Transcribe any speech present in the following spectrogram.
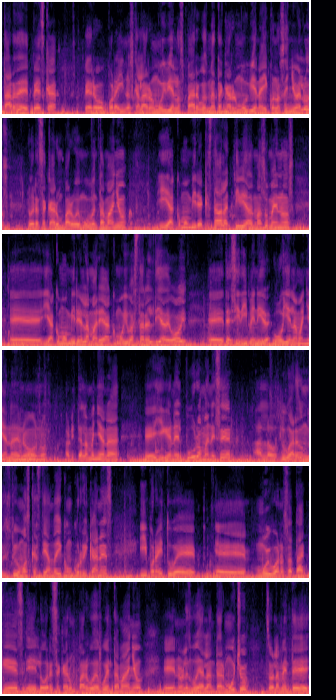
tarde de pesca pero por ahí nos calaron muy bien los pargos, me atacaron muy bien ahí con los señuelos, logré sacar un pargo de muy buen tamaño y a como miré que estaba la actividad más o menos eh, y a como miré la marea, como iba a estar el día de hoy, eh, decidí venir hoy en la mañana de nuevo, ¿no? Ahorita en la mañana eh, llegué en el puro amanecer a los lugares donde estuvimos casteando ahí con curricanes y por ahí tuve muy buenos ataques, logré sacar un pargo de buen tamaño, no les voy a adelantar mucho, solamente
